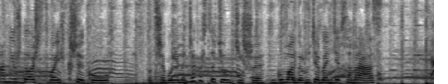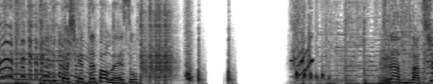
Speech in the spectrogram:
Mam już dość twoich krzyków. Potrzebujemy czegoś, co cię uciszy. Guma do rzucia będzie w sam raz. To świetny pomysł. Raz, dwa, trzy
